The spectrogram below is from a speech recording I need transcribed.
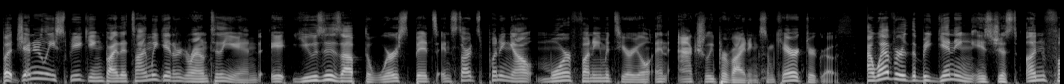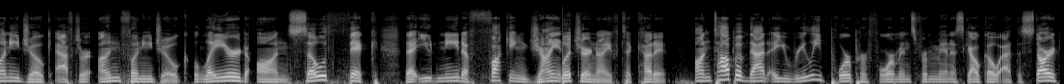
but generally speaking, by the time we get around to the end, it uses up the worst bits and starts putting out more funny material and actually providing some character growth. However, the beginning is just unfunny joke after unfunny joke layered on so thick that you'd need a fucking giant butcher knife to cut it. On top of that, a really poor performance from Maniscalco at the start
